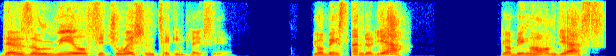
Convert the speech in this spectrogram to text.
there's a real situation taking place here. You're being slandered, yeah. You're being harmed, yes.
